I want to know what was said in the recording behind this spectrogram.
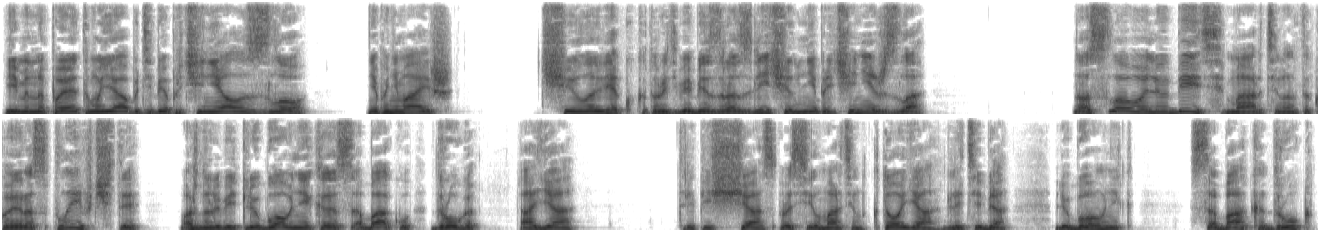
Именно поэтому я бы тебе причиняла зло. Не понимаешь? Человеку, который тебе безразличен, не причинишь зла. Но слово «любить» Мартина такое расплывчатое. Можно любить любовника, собаку, друга. А я? Трепеща спросил Мартин, кто я для тебя? Любовник? Собака? Друг?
